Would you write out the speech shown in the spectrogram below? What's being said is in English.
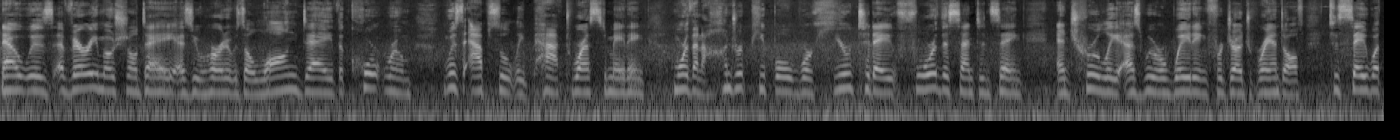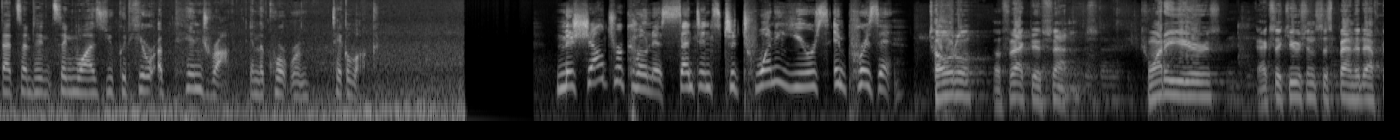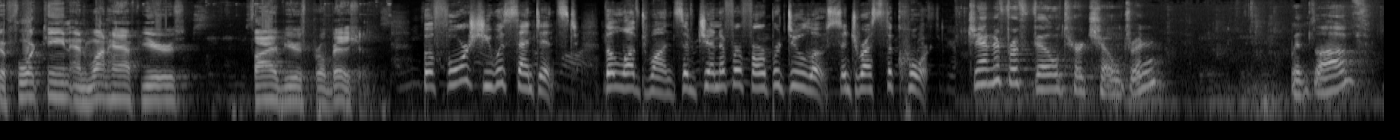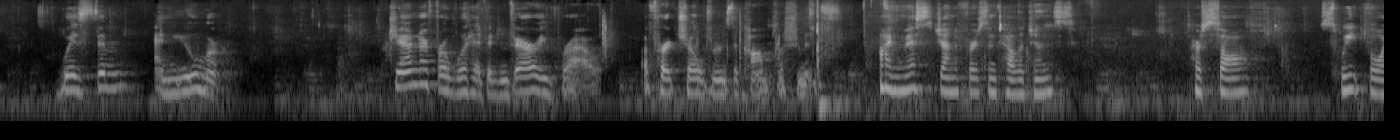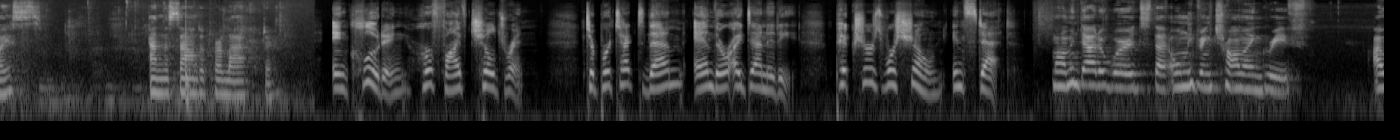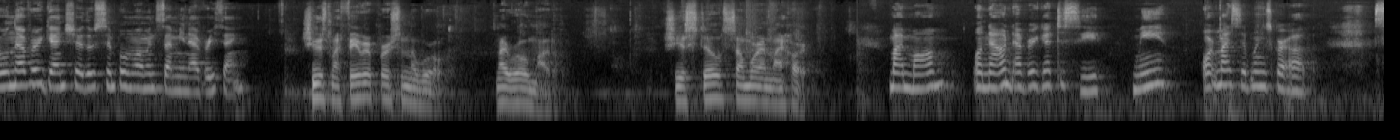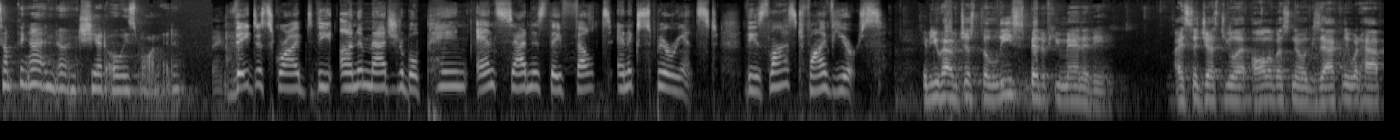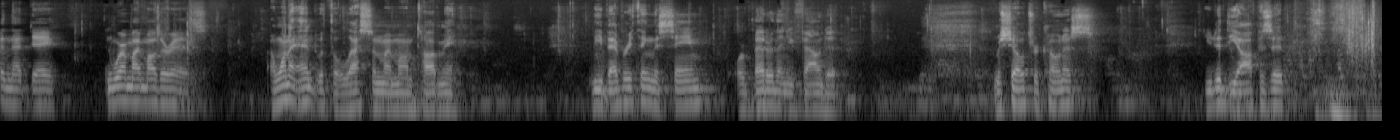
Now, it was a very emotional day. As you heard, it was a long day. The courtroom was absolutely packed. We're estimating more than 100 people were here today for the sentencing. And truly, as we were waiting for Judge Randolph to say what that sentencing was, you could hear a pin drop in the courtroom. Take a look. Michelle Troconis sentenced to 20 years in prison. Total effective sentence 20 years, execution suspended after 14 and one half years five years probation. Before she was sentenced, the loved ones of Jennifer Farber Dulos addressed the court. Jennifer filled her children with love, wisdom, and humor. Jennifer would have been very proud of her children's accomplishments. I miss Jennifer's intelligence, her soft, sweet voice, and the sound of her laughter including her five children. To protect them and their identity, pictures were shown instead. Mom and dad are words that only bring trauma and grief. I will never again share those simple moments that mean everything. She was my favorite person in the world, my role model. She is still somewhere in my heart. My mom will now never get to see me or my siblings grow up, something I had known she had always wanted. They described the unimaginable pain and sadness they felt and experienced these last five years. If you have just the least bit of humanity, I suggest you let all of us know exactly what happened that day and where my mother is. I want to end with the lesson my mom taught me leave everything the same or better than you found it. Michelle Troconis, you did the opposite.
